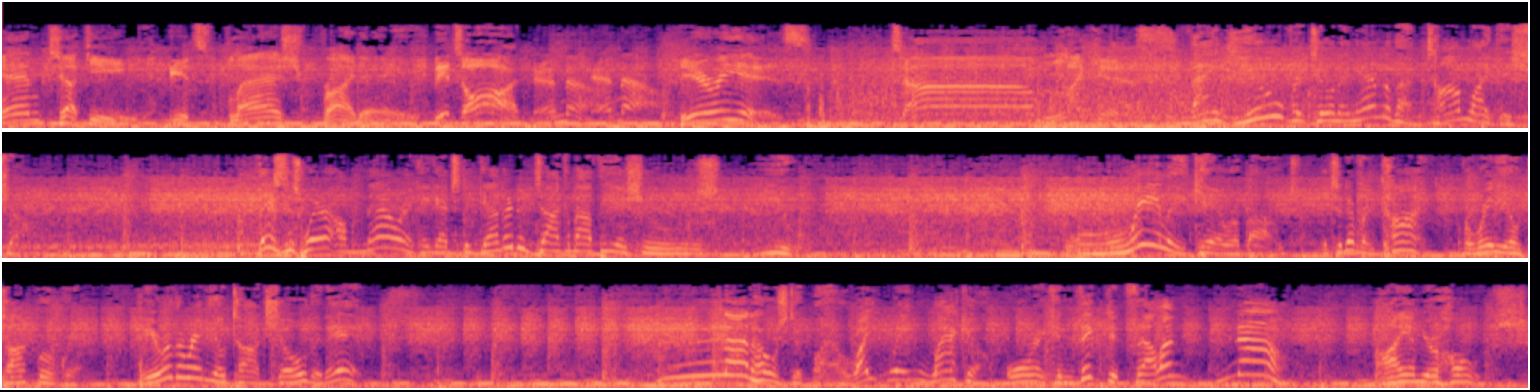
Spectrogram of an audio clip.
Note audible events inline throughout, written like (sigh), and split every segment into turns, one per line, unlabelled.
Kentucky. It's Flash Friday. It's on.
And now. And now.
Here he is, Tom Leykis.
Thank you for tuning in to the Tom Leykis Show. This is where America gets together to talk about the issues you really care about. It's a different kind of a radio talk program. We're the radio talk show that is not hosted by a right-wing wacko or a convicted felon. No. I am your host.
